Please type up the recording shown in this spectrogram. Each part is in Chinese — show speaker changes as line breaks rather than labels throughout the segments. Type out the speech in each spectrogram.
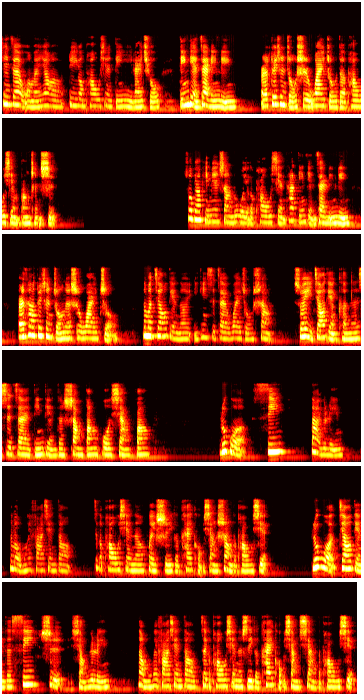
现在我们要利用抛物线的定义来求顶点在零零，而对称轴是 y 轴的抛物线方程式。坐标平面上如果有个抛物线，它顶点在零零，而它对称轴呢是 y 轴，那么焦点呢一定是在 y 轴上，所以焦点可能是在顶点的上方或下方。如果 c 大于零，那么我们会发现到这个抛物线呢会是一个开口向上的抛物线。如果焦点的 c 是小于零，那我们会发现到这个抛物线呢是一个开口向下的抛物线。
